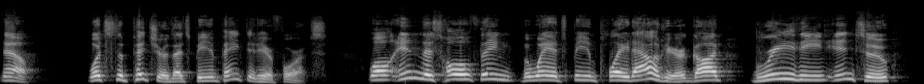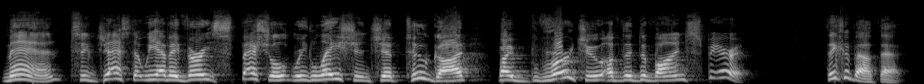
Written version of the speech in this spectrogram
Now, what's the picture that's being painted here for us? Well, in this whole thing, the way it's being played out here, God breathing into man suggests that we have a very special relationship to God by virtue of the divine spirit. Think about that.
